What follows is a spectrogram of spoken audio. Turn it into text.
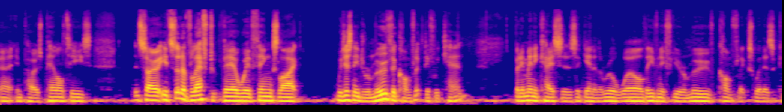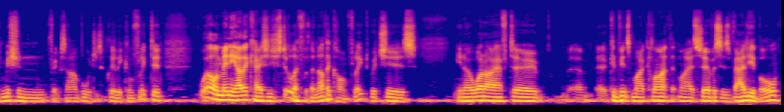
uh, impose penalties. So it's sort of left there with things like we just need to remove the conflict if we can. But in many cases, again, in the real world, even if you remove conflicts where there's a commission, for example, which is clearly conflicted, well, in many other cases, you're still left with another conflict, which is, you know, what I have to um, convince my client that my service is valuable.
